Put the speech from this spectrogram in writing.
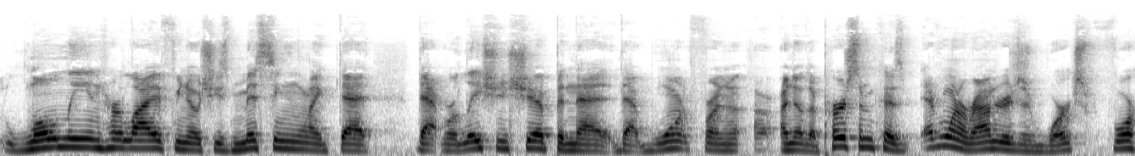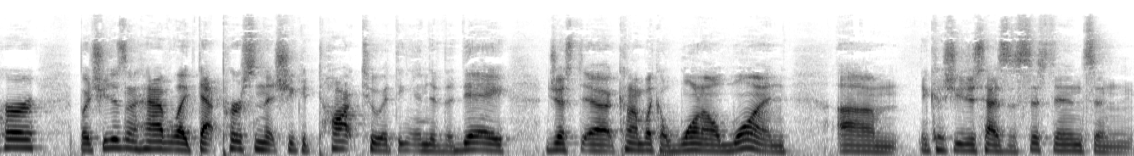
lonely in her life. You know, she's missing like that that relationship and that that warmth for an, another person because everyone around her just works for her, but she doesn't have like that person that she could talk to at the end of the day, just uh, kind of like a one on one. because she just has assistants and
